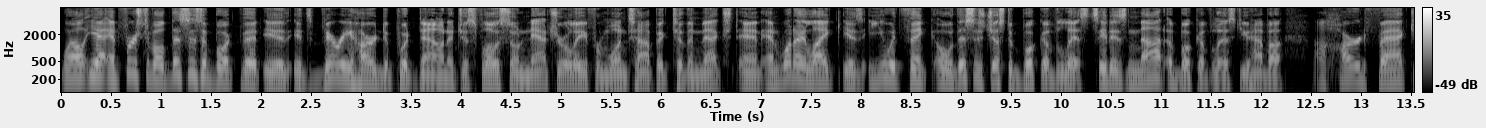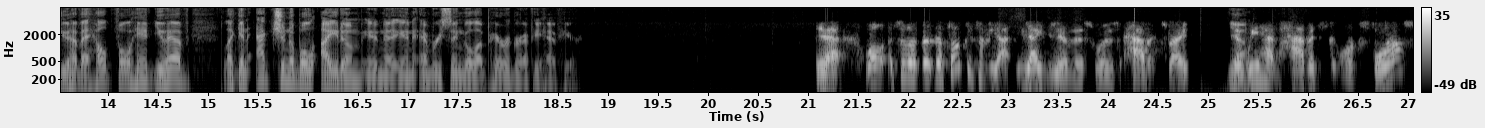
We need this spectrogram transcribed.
Well, yeah, and first of all, this is a book that is it's very hard to put down. It just flows so naturally from one topic to the next. And and what I like is you would think, "Oh, this is just a book of lists." It is not a book of lists. You have a a hard fact, you have a helpful hint, you have like an actionable item in in every single uh, paragraph you have here. Yeah. Well, so the, the focus of the, the idea of this was habits, right? Yeah. That we have habits that work for us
